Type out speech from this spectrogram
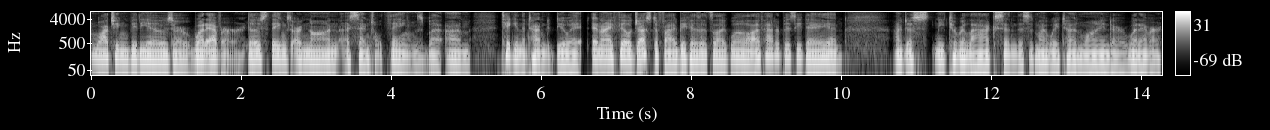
watching videos or whatever. Those things are non essential things, but I'm taking the time to do it. And I feel justified because it's like, well, I've had a busy day and I just need to relax and this is my way to unwind or whatever.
